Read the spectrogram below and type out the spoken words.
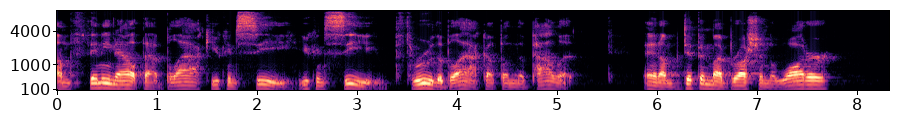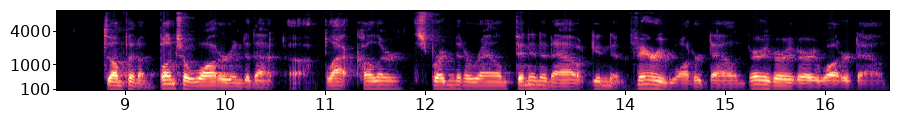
I'm thinning out that black. You can see, you can see through the black up on the palette. And I'm dipping my brush in the water, dumping a bunch of water into that uh, black color, spreading it around, thinning it out, getting it very watered down, very, very, very watered down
